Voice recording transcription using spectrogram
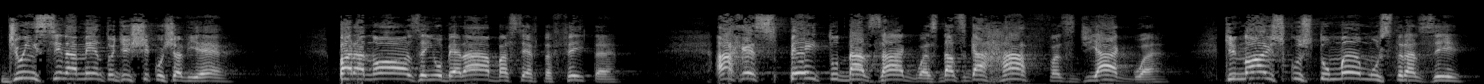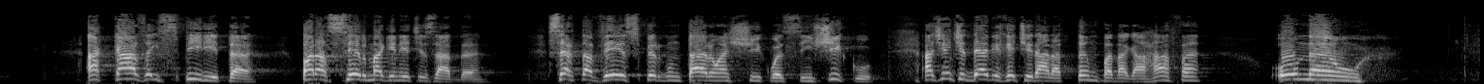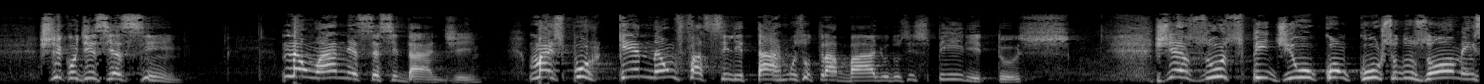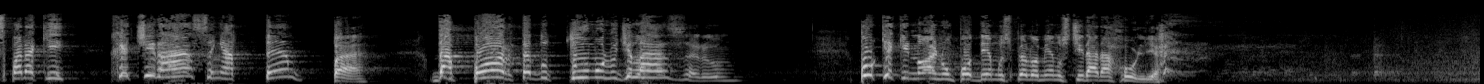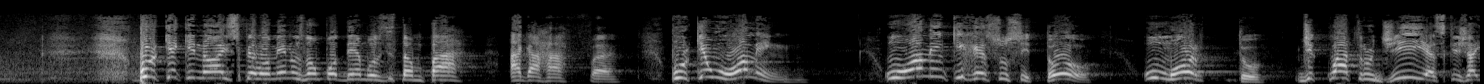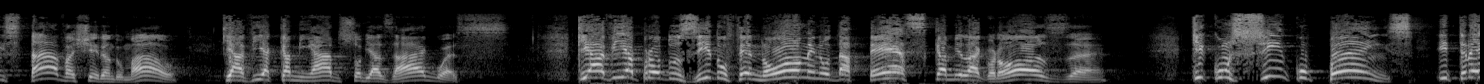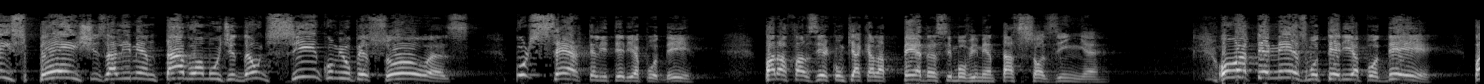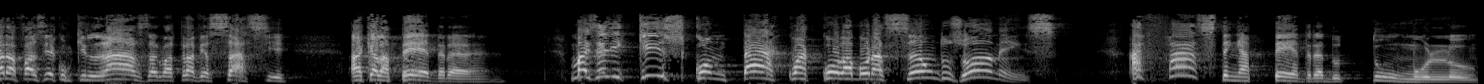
de um ensinamento de Chico Xavier para nós em Uberaba, certa feita, a respeito das águas, das garrafas de água que nós costumamos trazer à casa espírita para ser magnetizada. Certa vez perguntaram a Chico assim: Chico, a gente deve retirar a tampa da garrafa ou não? Chico disse assim: não há necessidade. Mas por que não facilitarmos o trabalho dos espíritos? Jesus pediu o concurso dos homens para que retirassem a tampa da porta do túmulo de Lázaro. Por que, que nós não podemos pelo menos tirar a rolha? Por que, nós, pelo menos, não podemos estampar a garrafa? Porque um homem, um homem que ressuscitou, um morto de quatro dias que já estava cheirando mal, que havia caminhado sob as águas, que havia produzido o fenômeno da pesca milagrosa, que com cinco pães e três peixes alimentavam a multidão de cinco mil pessoas. por certo ele teria poder para fazer com que aquela pedra se movimentasse sozinha. Ou até mesmo teria poder para fazer com que Lázaro atravessasse aquela pedra. Mas ele quis contar com a colaboração dos homens. Afastem a pedra do túmulo.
